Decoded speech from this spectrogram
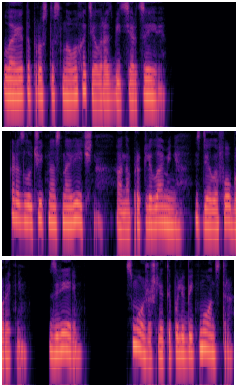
Лаэта просто снова хотела разбить сердце Эви. Разлучить нас навечно, она прокляла меня, сделав оборотнем, зверем. Сможешь ли ты полюбить монстра?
